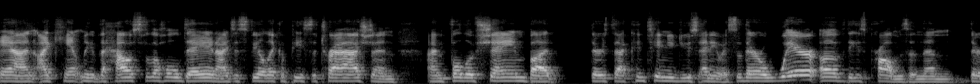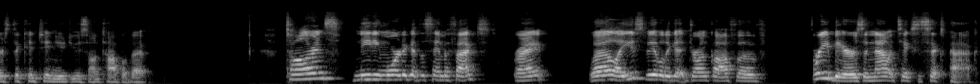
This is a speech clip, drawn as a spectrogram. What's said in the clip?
and I can't leave the house for the whole day and I just feel like a piece of trash and I'm full of shame. But there's that continued use anyway. So they're aware of these problems, and then there's the continued use on top of it. Tolerance, needing more to get the same effect, right? Well, I used to be able to get drunk off of three beers, and now it takes a six pack.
